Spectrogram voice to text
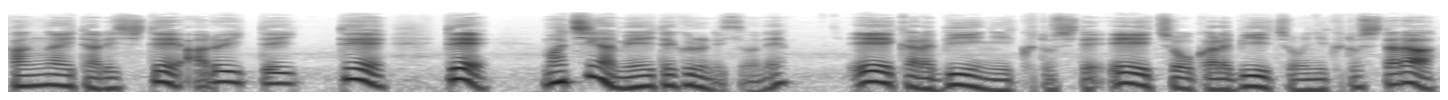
考えたりして、歩いていって、で、街が見えてくるんですよね。A から B に行くとして、A 町から B 町に行くとしたら、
